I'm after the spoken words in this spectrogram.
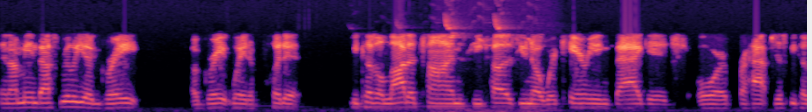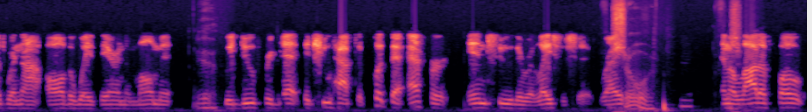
and I mean that's really a great a great way to put it because a lot of times because you know we're carrying baggage or perhaps just because we're not all the way there in the moment Yeah. we do forget that you have to put the effort into the relationship right Sure. and a lot of folks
